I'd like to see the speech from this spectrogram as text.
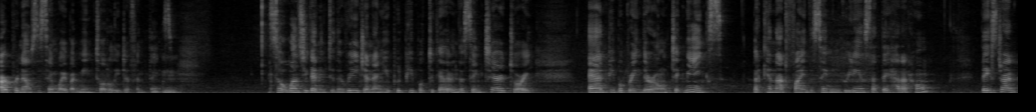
are pronounced the same way but mean totally different things. Mm. So once you get into the region and you put people together in the same territory, and people bring their own techniques but cannot find the same ingredients that they had at home, they start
